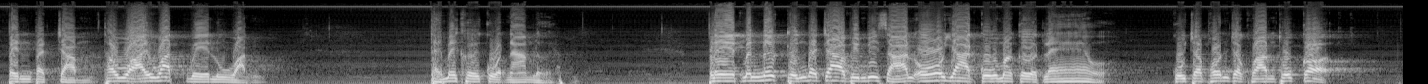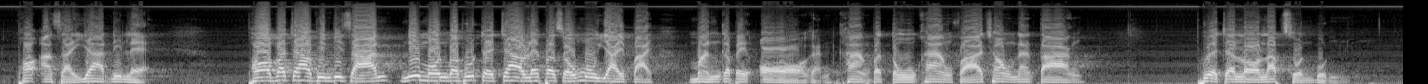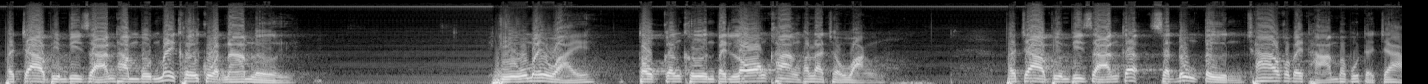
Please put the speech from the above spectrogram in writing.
เป็นประจำถวายวัดเวลุวัน แต่ไม่เคยกรวดน้ำเลย เปรตมันนึกถึงพระเจ้าพิมพิสาร โอ้ญาติกูมาเกิดแล้ว กูจะพ้นจากความทุกข์ก็ เพราะอาศัยญาตินี่แหละ พอพระเจ้าพิมพิสาร นิมนต์พระพุทธเจ้าและพระสงฆ์มู่ใหญ่ไป มันก็ไปออกัน ข้างประตูข้างฝาช่องหน้าต่าง เพื่อจะรอรับส่วนบุญ พระเจ้าพิมพิสารทำบุญไม่เคยกวดน้ำเลย หิวไม่ไหว ตกกลางคืนไปร้องข้างพระราชวังพระเจ้าพิมพิสารก็สะดุ้งตื่น เช้าก็ไปถามพระพุทธเจ้า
